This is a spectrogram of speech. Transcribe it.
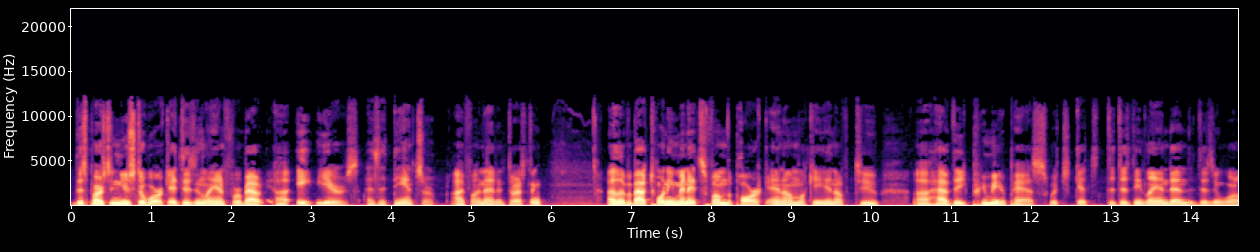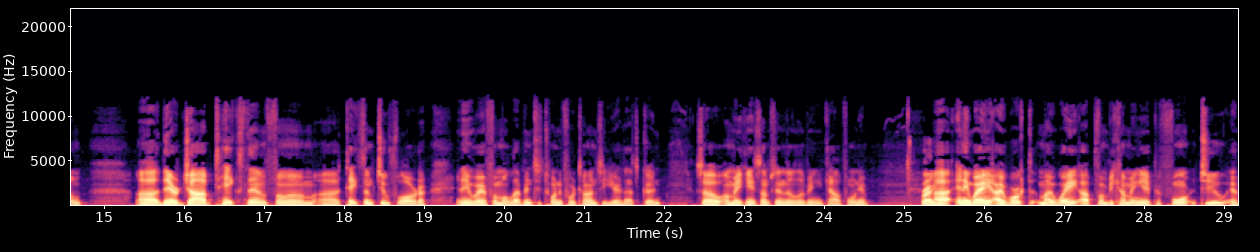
this person used to work at Disneyland for about uh, eight years as a dancer. I find that interesting. I live about 20 minutes from the park, and I'm lucky enough to uh, have the Premier Pass, which gets to Disneyland and the Disney World. Uh, their job takes them from uh, takes them to Florida anywhere from 11 to 24 times a year. That's good. So I'm making assumption they're living in California. Right. Uh, anyway, I worked my way up from becoming a perform to a,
